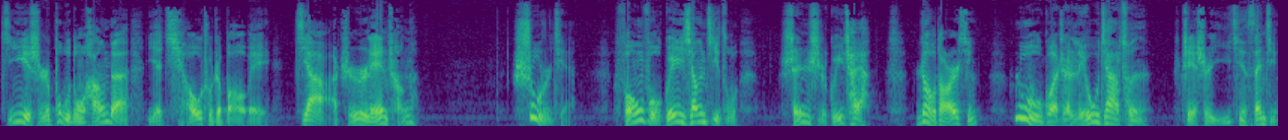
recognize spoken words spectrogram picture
即使不懂行的，也瞧出这宝贝价值连城啊！数日前，冯父归乡祭祖，神使归差啊，绕道而行，路过这刘家村。这时已近三更，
